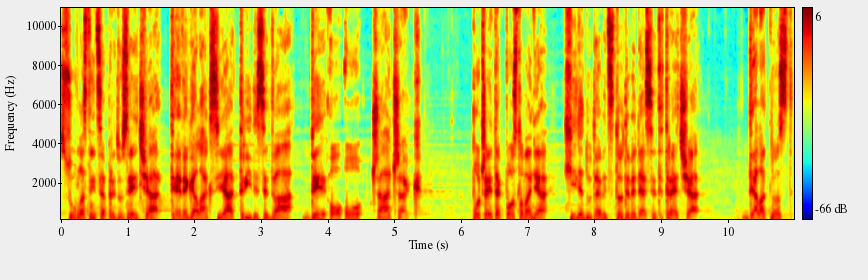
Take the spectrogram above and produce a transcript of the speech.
suvlasnica preduzeća TV Galaksija 32 DOO Čačak. Početak poslovanja 1993. Delatnost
